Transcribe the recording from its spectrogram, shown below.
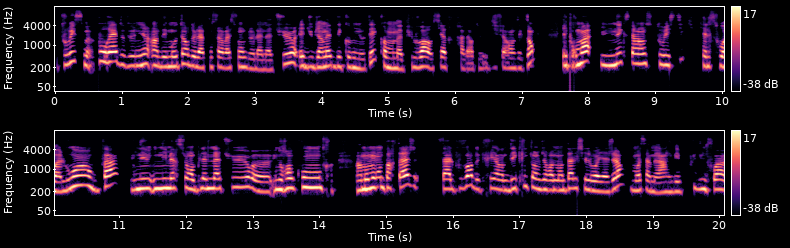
le tourisme pourrait devenir un des moteurs de la conservation de la nature et du bien-être des communautés, comme on a pu le voir aussi à travers de différents exemples. Et pour moi, une expérience touristique, qu'elle soit loin ou pas, une immersion en pleine nature, une rencontre, un moment de partage, ça a le pouvoir de créer un déclic environnemental chez le voyageur. Moi, ça m'est arrivé plus d'une fois,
